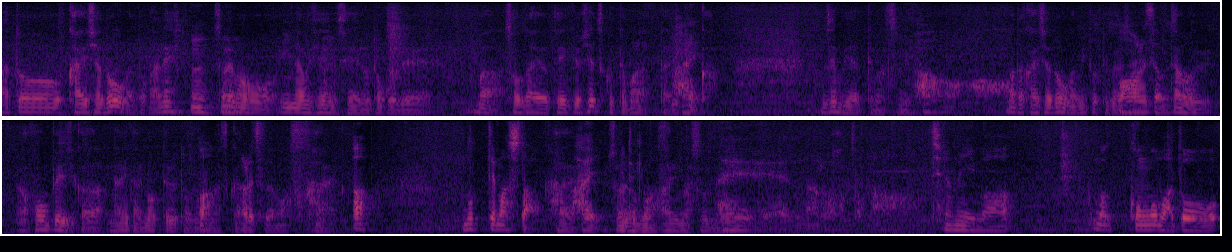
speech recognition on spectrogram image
あと会社動画とかね、うん、それも稲波先生のとこで、まあ、素材を提供して作ってもらったりとか、はい、全部やってますね。はあまた会社動画見とってください。多分ホームページか何かに載ってると思いますから。ありがとうございます、はい、あ載ってました。はい、はい、それもありますんで。えなるほどな。ちなみに今、まあ、今後もあと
